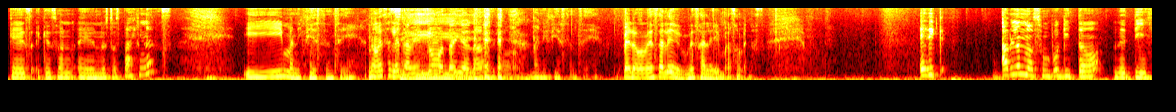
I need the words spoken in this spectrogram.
que, es, que son eh, nuestras páginas. Y manifiéstense. No me sale también como Toño, ¿no? manifiéstense. Pero me sale, me sale más o menos. Eric, háblanos un poquito de ti.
